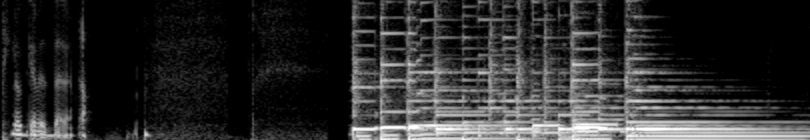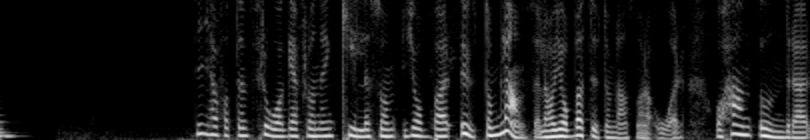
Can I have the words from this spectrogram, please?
plugga vidare. Vi har fått en fråga från en kille som jobbar utomlands, eller har jobbat utomlands några år. Och han undrar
